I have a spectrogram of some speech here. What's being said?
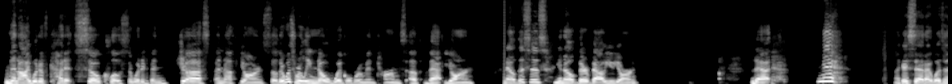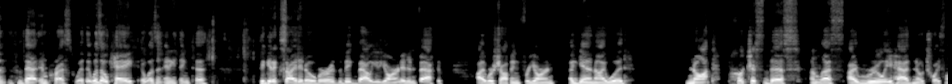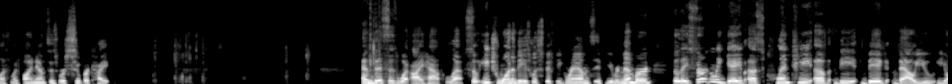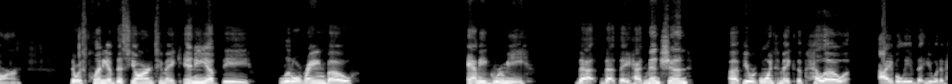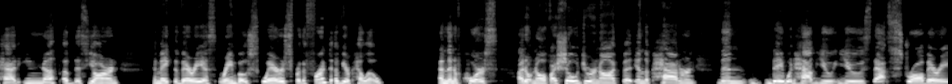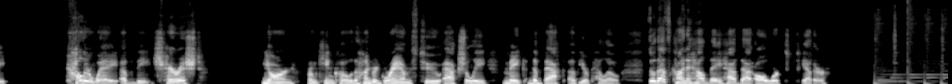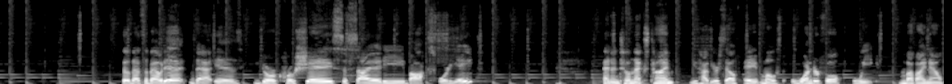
then I would have cut it so close. There would have been just enough yarn. So there was really no wiggle room in terms of that yarn. Now this is, you know, their value yarn that meh, like I said, I wasn't that impressed with. It was okay. It wasn't anything to to get excited over. The big value yarn. And in fact, if I were shopping for yarn, again, I would not purchase this unless I really had no choice, unless my finances were super tight. And this is what I have left. So each one of these was 50 grams, if you remembered. So they certainly gave us plenty of the big value yarn. There was plenty of this yarn to make any of the little rainbow amigurumi that that they had mentioned. Uh, if you were going to make the pillow, I believe that you would have had enough of this yarn to make the various rainbow squares for the front of your pillow. And then, of course, I don't know if I showed you or not, but in the pattern, then they would have you use that strawberry colorway of the cherished yarn from King Cole, the 100 grams, to actually make the back of your pillow. So that's kind of how they had that all worked together. So that's about it. That is your Crochet Society Box 48. And until next time, you have yourself a most wonderful week. Bye bye now.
